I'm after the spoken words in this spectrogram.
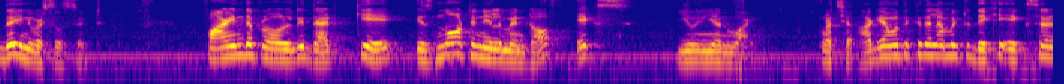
the universal set find the probability that K is not an element of X union Y আচ্ছা আগে আমাদেরকে তাহলে আমরা একটু দেখি এক্স আর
